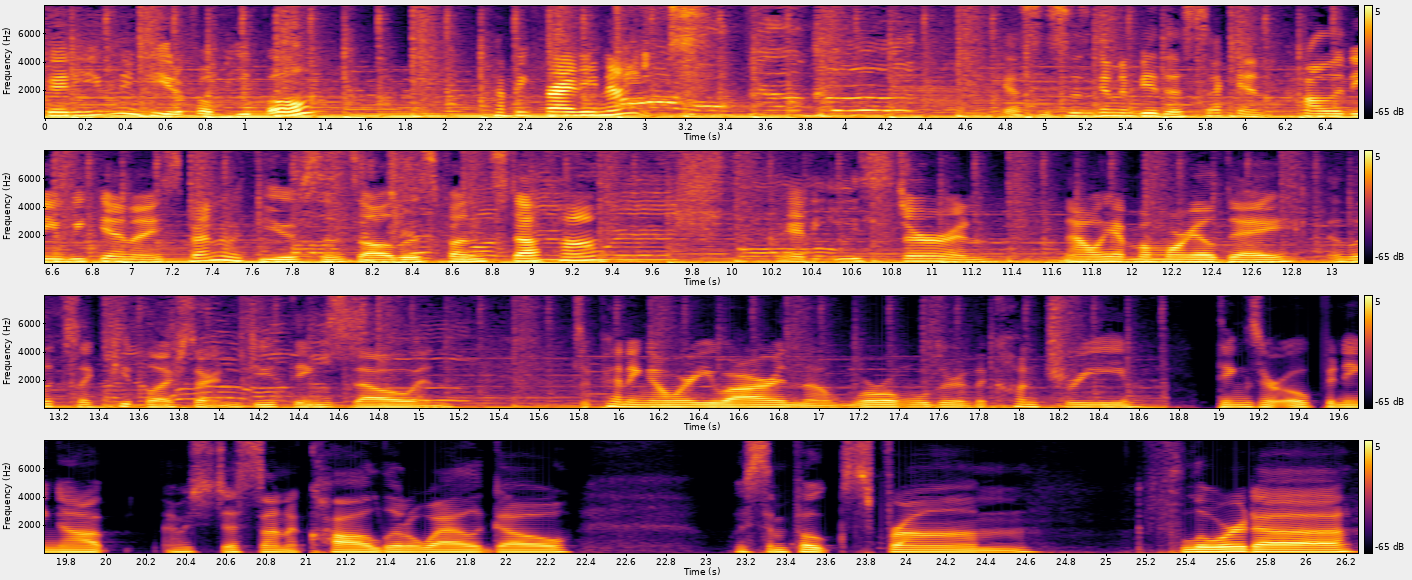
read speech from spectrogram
Good evening, beautiful people. Happy Friday night. Guess this is going to be the second holiday weekend I spend with you since all this fun stuff, huh? We had Easter and now we have Memorial Day. It looks like people are starting to do things though, and depending on where you are in the world or the country, things are opening up. I was just on a call a little while ago with some folks from Florida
